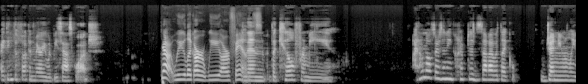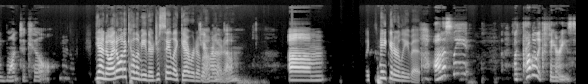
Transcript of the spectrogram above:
I think the fucking Mary would be Sasquatch. Yeah, we like are we are fans. And then the kill for me, I don't know if there's any cryptids that I would like genuinely want to kill. yeah, no, I don't want to kill them either. Just say like get rid of Get them. rid I of don't know. them. Um, Like take it or leave it. honestly, like probably like fairies.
